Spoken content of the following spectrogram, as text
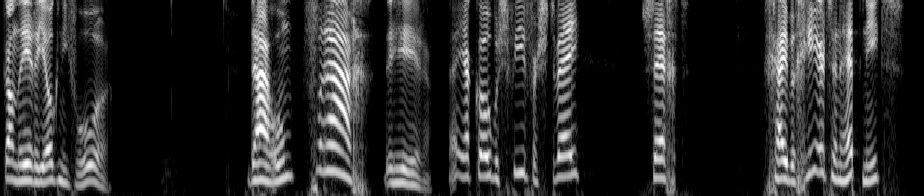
kan de Heer je ook niet verhoren. Daarom vraag de Heer. Jacobus 4, vers 2 zegt: Gij begeert en hebt niet.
